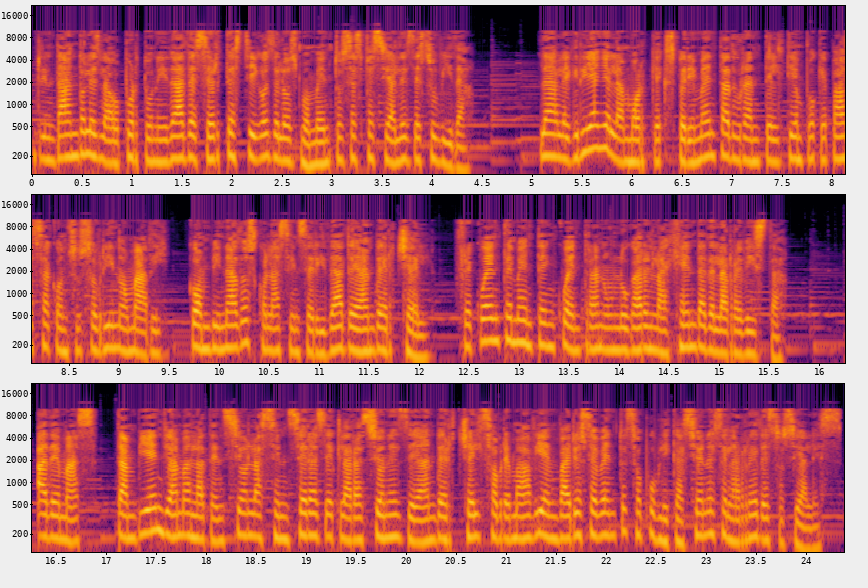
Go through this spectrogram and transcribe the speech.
brindándoles la oportunidad de ser testigos de los momentos especiales de su vida. La alegría y el amor que experimenta durante el tiempo que pasa con su sobrino Mavi, combinados con la sinceridad de Ander Chell, frecuentemente encuentran un lugar en la agenda de la revista. Además, también llaman la atención las sinceras declaraciones de Ander Chell sobre Mavi en varios eventos o publicaciones en las redes sociales.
